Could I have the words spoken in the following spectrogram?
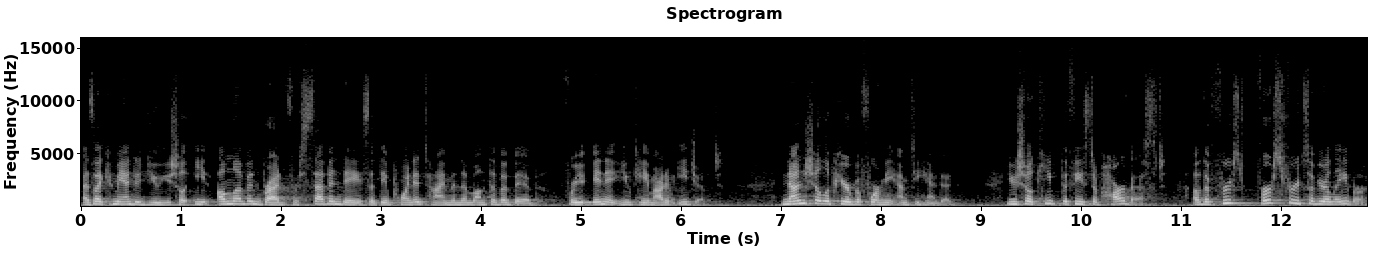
As I commanded you, you shall eat unleavened bread for seven days at the appointed time in the month of Abib, for in it you came out of Egypt. None shall appear before me empty handed. You shall keep the feast of harvest, of the first fruits of your labor,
